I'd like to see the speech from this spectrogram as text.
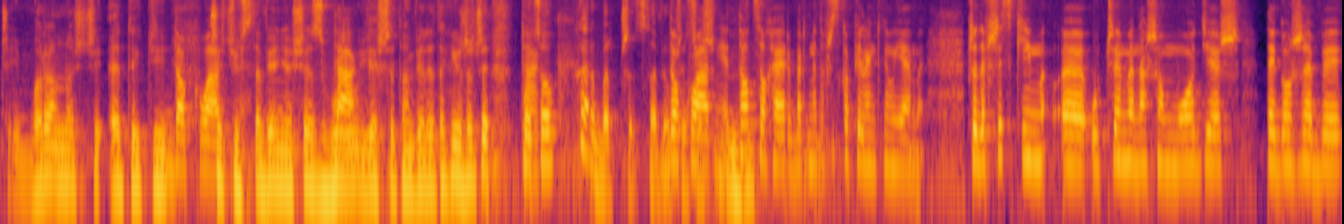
Czyli moralności, etyki, Dokładnie. przeciwstawiania się złu, Tak. jeszcze tam wiele takich rzeczy. To, Tak. co Herbert przedstawiał Dokładnie, przecież. to co Herbert, my to wszystko pielęgnujemy. Przede wszystkim e, uczymy naszą młodzież tego, żeby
